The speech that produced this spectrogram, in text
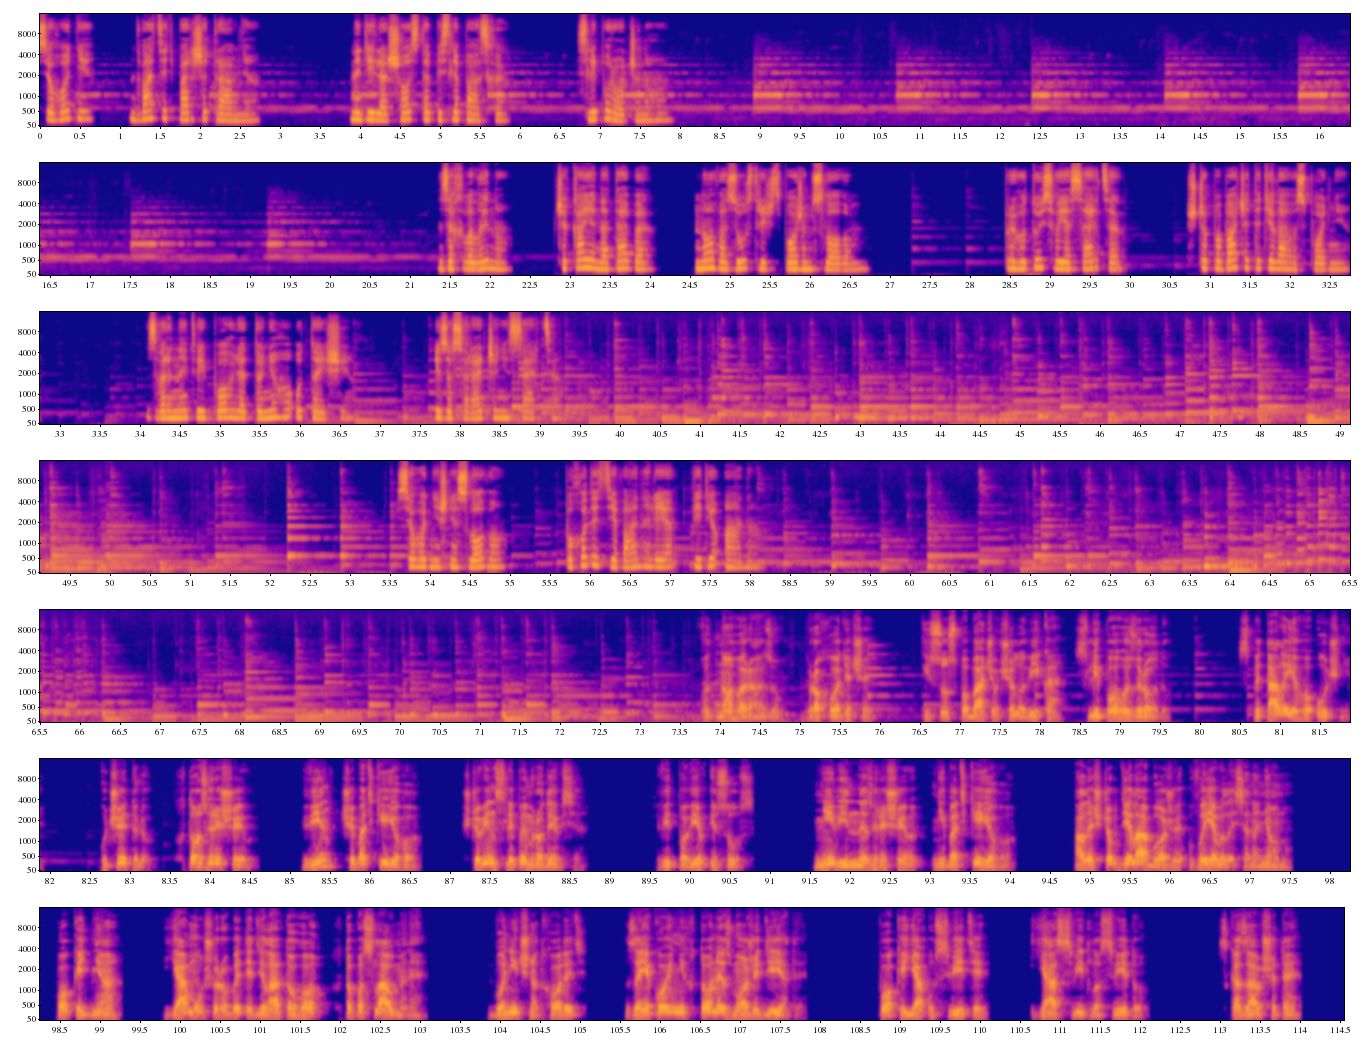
Сьогодні 21 травня, неділя шоста після Пасхи, сліпородженого. За хвилину чекає на тебе нова зустріч з Божим Словом. Приготуй своє серце, щоб побачити діла Господні. Зверни твій погляд до нього у тиші і зосереджені серця. Сьогоднішнє слово походить з Євангелія від Йоанна. Одного разу, проходячи, Ісус побачив чоловіка сліпого з роду. Спитали його учні Учителю, хто згрішив? Він чи батьки його, що він сліпим родився? Відповів Ісус Ні він не згрішив, ні батьки його, але щоб діла Божі виявилися на ньому. Поки дня я мушу робити діла того, хто послав мене бо ніч надходить, за якою ніхто не зможе діяти. Поки я у світі, я світло світу. Сказавши те,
